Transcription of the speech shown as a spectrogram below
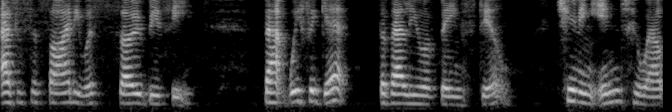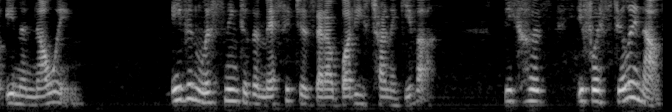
As a society, we're so busy that we forget the value of being still, tuning into our inner knowing, even listening to the messages that our body's trying to give us. Because if we're still enough,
